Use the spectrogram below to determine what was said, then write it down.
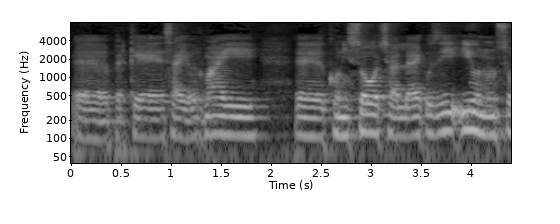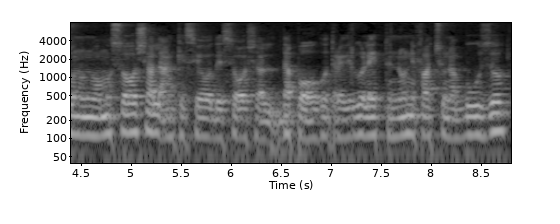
eh, perché sai, ormai eh, con i social è così, io non sono un uomo social, anche se ho dei social da poco, tra virgolette, non ne faccio un abuso.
